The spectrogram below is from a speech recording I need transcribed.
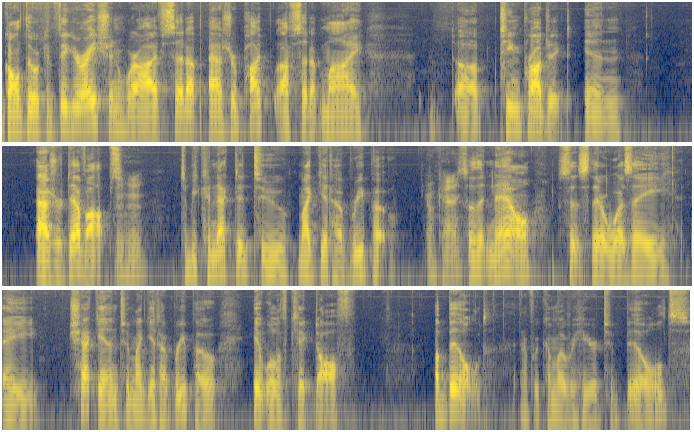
gone through a configuration where I've set up Azure Pipe, I've set up my uh, team project in Azure DevOps Mm-hmm. to be connected to my GitHub repo. Okay. So that now, since there was a, a check-in to my GitHub repo, it will have kicked off a build. And if we come over here to builds,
